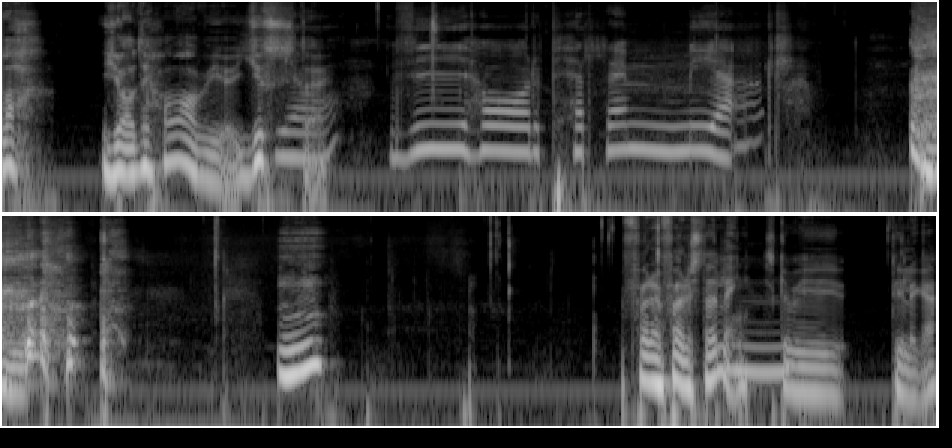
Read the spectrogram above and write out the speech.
va? Ja, det har vi ju. Just Ja. det. Vi har premiär. Mm. För en föreställning, Mm. ska vi tillägga.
